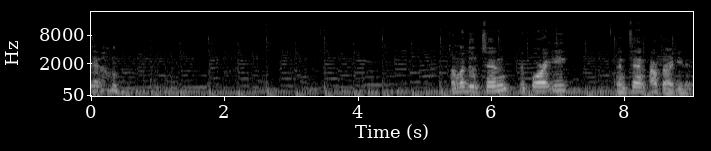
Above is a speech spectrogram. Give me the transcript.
Yeah. I'm gonna do 10 before I eat and 10 after I eat it.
